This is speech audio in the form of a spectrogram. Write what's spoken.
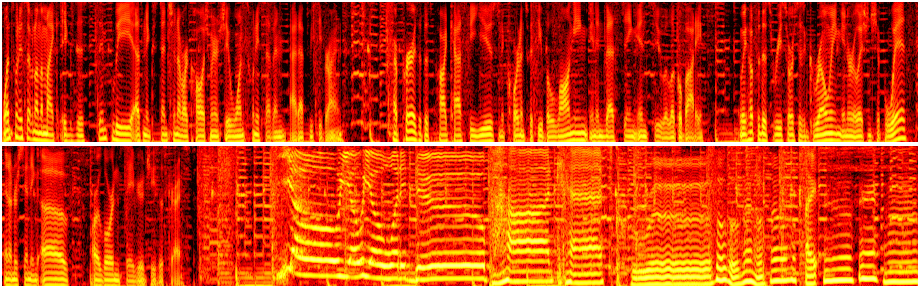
One twenty seven on the mic exists simply as an extension of our college ministry 127 at FBC Bryan. Our prayer is that this podcast be used in accordance with you belonging and investing into a local body. And we hope that this resource is growing in a relationship with and understanding of our Lord and Savior Jesus Christ. Yo, yo, yo, what it do? Podcast. I, uh, uh, uh.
